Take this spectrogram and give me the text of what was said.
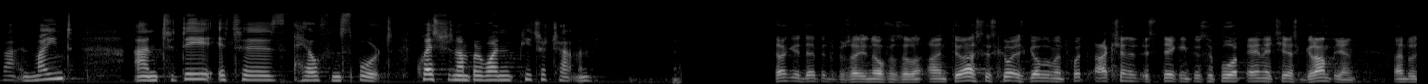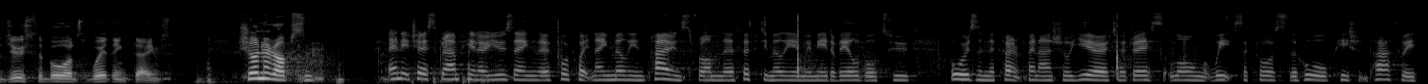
bear that in mind. And today it is health and sport. Question number one, Peter Chapman. Thank you, Deputy Presiding Officer. And to ask the Scottish Government what action it is taking to support NHS Grampian and reduce the board's waiting times. Shona Robson. NHS Grampian are using the £4.9 million from the £50 million we made available to boards in the current financial year to address long waits across the whole patient pathway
